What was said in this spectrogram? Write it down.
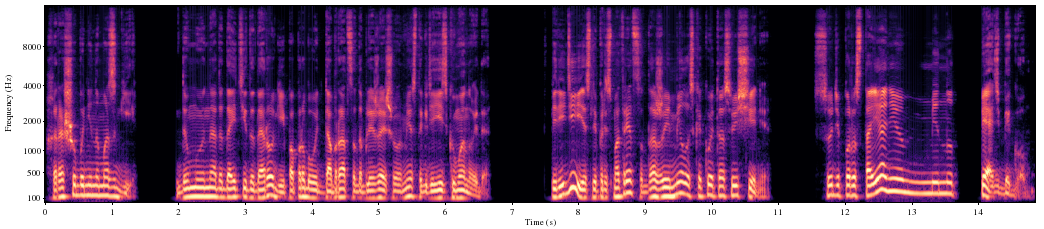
Хорошо бы не на мозги. Думаю, надо дойти до дороги и попробовать добраться до ближайшего места, где есть гуманоиды. Впереди, если присмотреться, даже имелось какое-то освещение. Судя по расстоянию, минут пять бегом.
